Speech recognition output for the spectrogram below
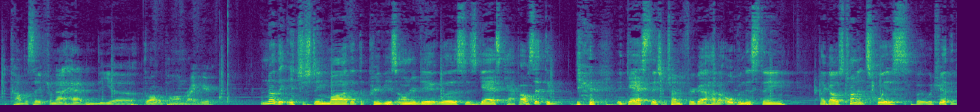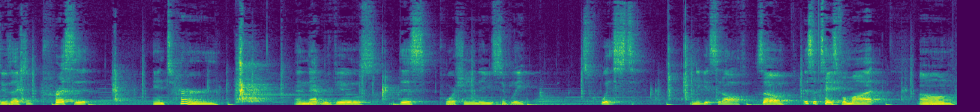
to compensate for not having the uh, throttle palm right here. Another interesting mod that the previous owner did was this gas cap. I was at the, the gas station trying to figure out how to open this thing. Like I was trying to twist, but what you have to do is actually press it and turn. And that reveals this portion and then you simply twist and it gets it off. So it's a tasteful mod. Um,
